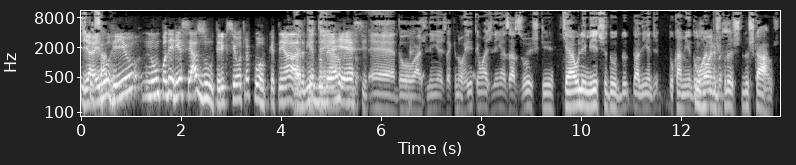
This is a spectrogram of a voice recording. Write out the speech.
E aí no Rio não poderia ser azul, teria que ser outra cor, porque tem as É, porque linhas do tem a- BRS. é, do, as linhas daqui no Rio tem umas linhas azuis que, que é o limite do, do- da linha de- do caminho do Dos ônibus, ônibus. pros, dos carros.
